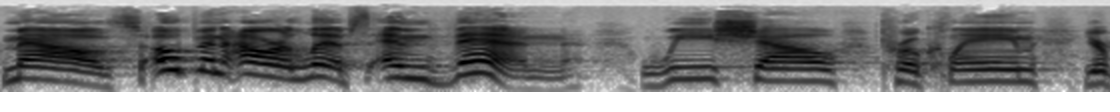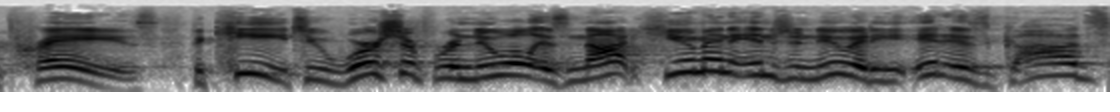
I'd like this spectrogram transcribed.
mouths, open our lips, and then we shall proclaim your praise. The key to worship renewal is not human ingenuity, it is God's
